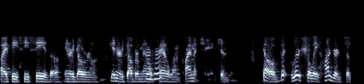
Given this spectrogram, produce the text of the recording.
IPCC, the Intergovernmental Intergovernmental mm-hmm. Panel on Climate Change, and you know, literally hundreds of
